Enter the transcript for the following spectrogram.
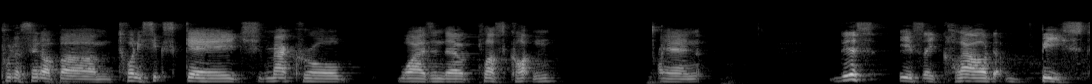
put a set of um, 26 gauge macro wires in there plus cotton. And this is a cloud beast.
